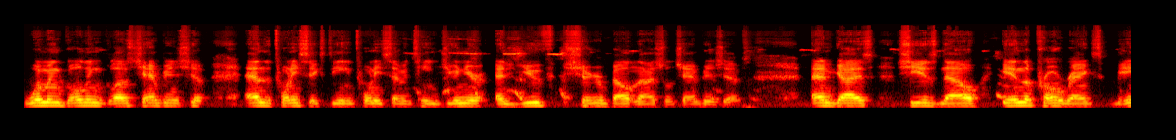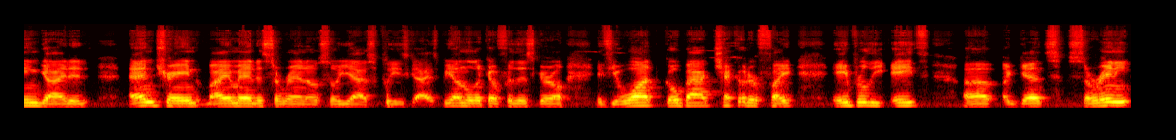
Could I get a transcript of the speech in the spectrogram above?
Women Golden Gloves Championship and the 2016 2017 Junior and Youth Sugar Belt National Championships. And guys, she is now in the pro ranks being guided and trained by Amanda Serrano. So, yes, please, guys, be on the lookout for this girl. If you want, go back, check out her fight April the 8th uh, against Sereni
